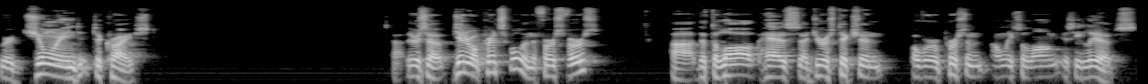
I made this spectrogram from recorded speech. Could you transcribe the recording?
we're joined to Christ. Uh, there's a general principle in the first verse uh, that the law has jurisdiction over a person only so long as he lives.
